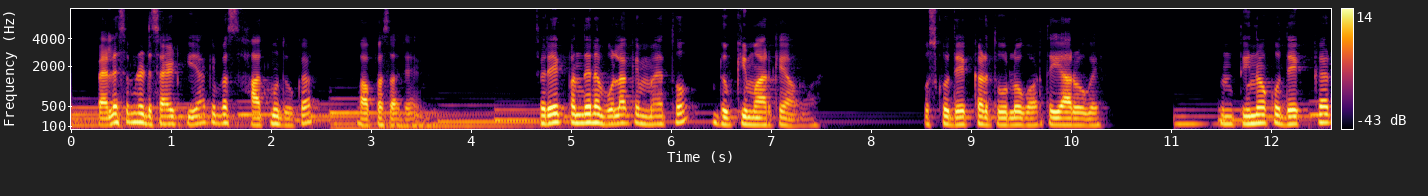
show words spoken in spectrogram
पहले सबने डिसाइड किया कि बस हाथ मुँह धोकर वापस आ जाएँगे। फिर एक बंदे ने बोला कि मैं तो डुबकी मार के आऊँगा। उसको देखकर दो लोग और तैयार हो गए। उन तीनों को देखकर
